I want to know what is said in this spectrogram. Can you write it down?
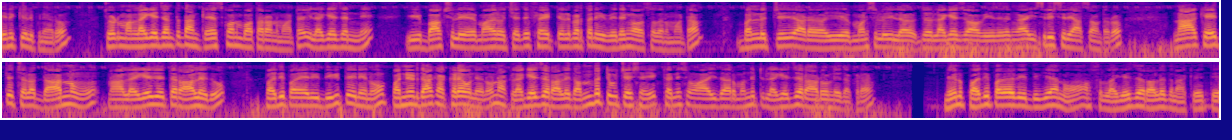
వెనక్కి వెళ్ళిపోయినారు. చూడు మన లగేజ్ అంతా దాంట్లో వేసుకొని పోతారనమాట ఈ లగేజ్ అన్ని. ఈ బాక్సులు మాదిరి వచ్చేది ఫ్లైట్ నిలబెడతాను ఈ విధంగా వస్తుంది అనమాట బండ్లు వచ్చి ఆడ ఈ మనుషులు ఈ లగేజ్ ఆ విధంగా ఇసిరి వేస్తూ ఉంటారు. నాకైతే చాలా దారుణము నా లగేజ్ అయితే రాలేదు. పది పదిహేను దిగితే నేను పన్నెండు దాకా అక్కడే ఉన్నాను. నాకు లగేజే రాలేదు. అందరిటి వచ్చేసినాయి. కనీసం ఐదు ఆరు మంది లగేజే రావడం లేదు అక్కడ. నేను పది పదహైదు దిగాను. అసలు లగేజ్ రాలేదు నాకైతే.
